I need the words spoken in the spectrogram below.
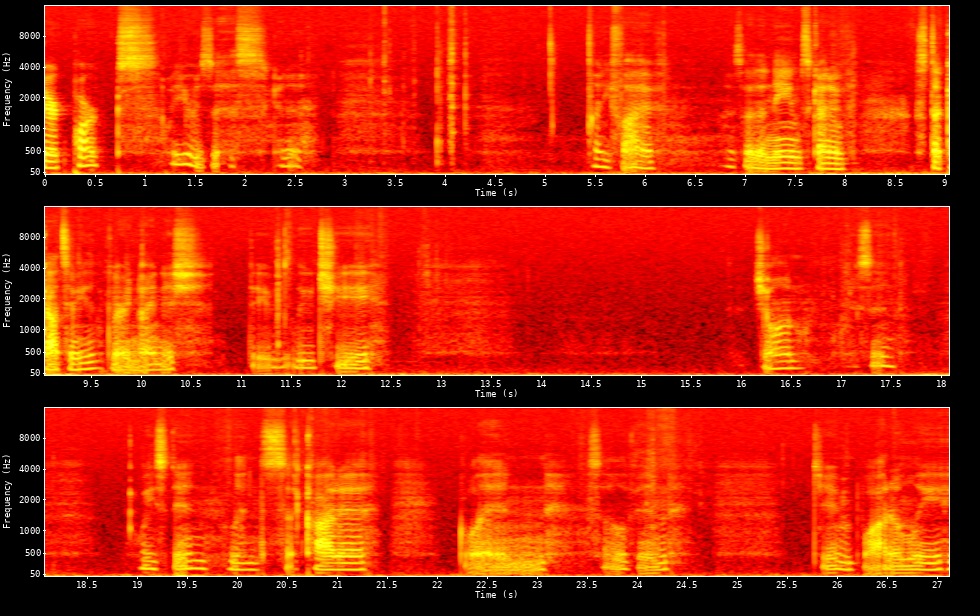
Derek Parks. What year is this? Kind of 95. So the names kind of stuck out to me. Look very nine-ish. David Lucci. John Wilson, Waston, Len Sakata, Glenn Sullivan, Jim Bottomley,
